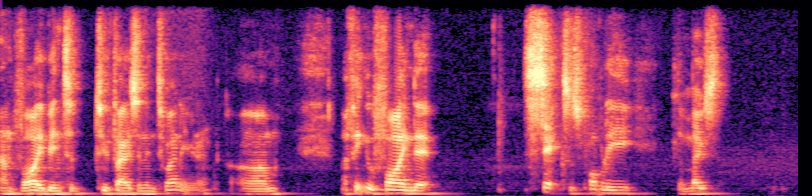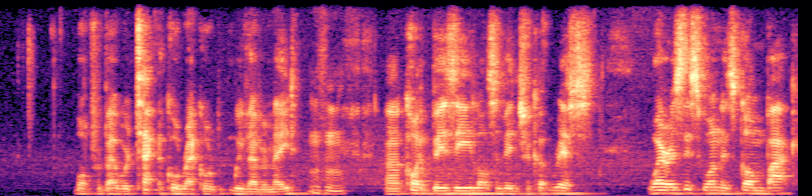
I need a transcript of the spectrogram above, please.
and vibe into 2020. You know, um, I think you'll find that six was probably the most, what for a better word, technical record we've ever made. Mm-hmm. Uh, quite busy, lots of intricate riffs. Whereas this one has gone back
